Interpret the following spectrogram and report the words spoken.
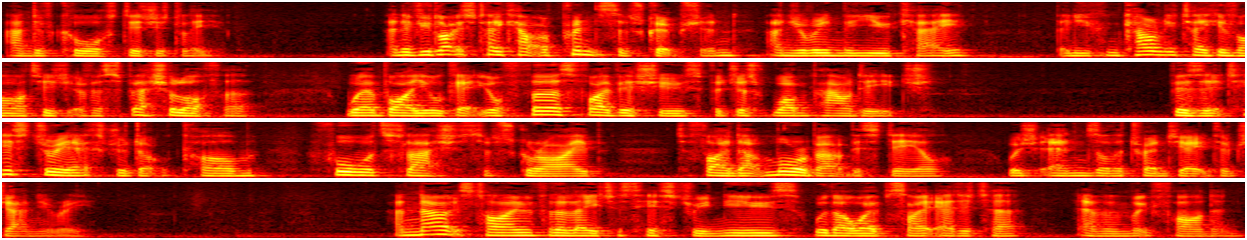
and, of course, digitally. And if you'd like to take out a print subscription and you're in the UK, then you can currently take advantage of a special offer whereby you'll get your first five issues for just £1 each. Visit historyextra.com forward slash subscribe to find out more about this deal, which ends on the 28th of January. And now it's time for the latest history news with our website editor, Emma McFarnon.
